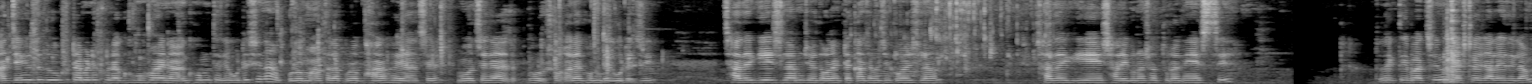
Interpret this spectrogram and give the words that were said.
আর যেহেতু দুপুর টাইমে খোলা ঘুম হয় না, ঘুম থেকে উঠেছি না, পুরো মাথাটা পুরো ভার হয়ে আছে। হচ্ছে যে সকালে ঘুম থেকে উঠেছি। ছাদে গিয়েছিলাম, যেহেতু অনেকটা কাচাকুচি করেছিলাম। ছাদে গিয়ে শাড়িগুলো সব তুলে নিয়ে এসেছি। তো দেখতেই পাচ্ছেন, গ্যাসটা জ্বালিয়ে দিলাম।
